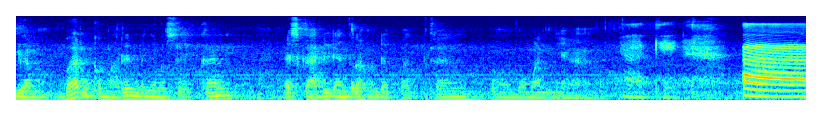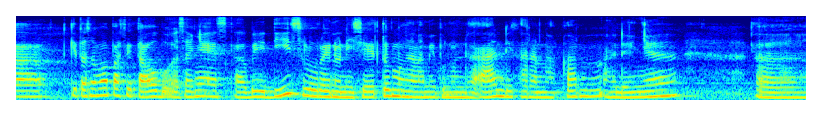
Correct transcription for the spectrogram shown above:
yang baru kemarin menyelesaikan SKD dan telah mendapatkan pengumumannya. Oke. Eh, kita semua pasti tahu bahwasanya SKB di seluruh Indonesia itu mengalami penundaan dikarenakan adanya eh,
